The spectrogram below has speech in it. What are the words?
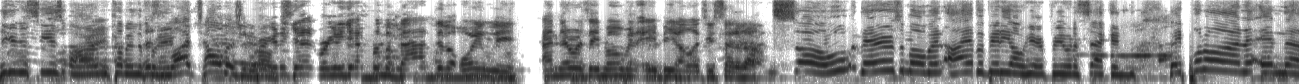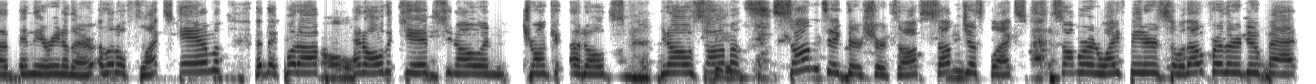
You can just see his arm right. come in the This is frame. live television. We're gonna get we're gonna get from the bad to the oily. And there was a moment, AB, I'll let you set it up. So there's a moment. I have a video here for you in a second. They put on in the in the arena there a little flex cam that they put up, Oh. and all the kids, you know, and drunk adults, you know, some some take their shirts off, some just flex, some are in wife beaters. So without further ado, Pat,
